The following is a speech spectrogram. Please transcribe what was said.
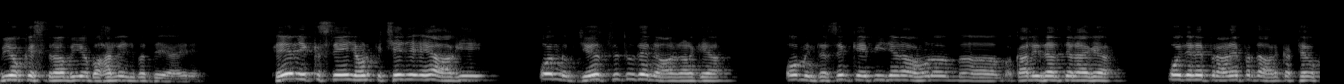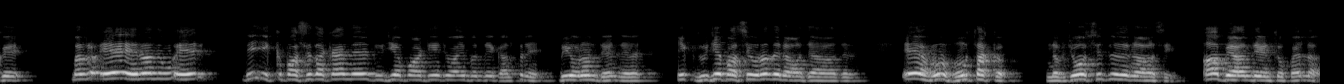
ਵੀ ਉਹ ਕਿਸ ਤਰ੍ਹਾਂ ਵੀ ਉਹ ਬਾਹਰਲੇ ਬੰਦੇ ਆਏ ਨੇ। ਫਿਰ ਇੱਕ ਸਟੇਜ ਹੁਣ ਪਿੱਛੇ ਜੇ ਇਹ ਆ ਗਈ, ਉਹ ਨਵਜੋਤ ਸਿੱਧੂ ਦੇ ਨਾਲ ਰਲ ਗਿਆ। ਉਹ ਮਹਿੰਦਰ ਸਿੰਘ ਕੇਪੀ ਜਿਹੜਾ ਹੁਣ ਅਕਾਲੀ ਦਲ ਚਲਾ ਗਿਆ, ਉਹ ਜਿਹੜੇ ਪੁਰਾਣੇ ਪ੍ਰਧਾਨ ਇਕੱਠੇ ਹੋ ਕੇ, ਮਤਲਬ ਇਹ ਇਹਨਾਂ ਨੂੰ ਇਹ ਵੀ ਇੱਕ ਪਾਸੇ ਤਾਂ ਕਹਿੰਦੇ ਦੂਜੀਆਂ ਪਾਰਟੀਆਂ ਚੋਂ ਆਏ ਬੰਦੇ ਗਲਤ ਨੇ, ਵੀ ਉਹਨਾਂ ਨੂੰ ਦੇਣ ਦੇਣਾ, ਇੱਕ ਦੂਜੇ ਪਾਸੇ ਉਹਨਾਂ ਦੇ ਨਾਲ ਜਾ ਦੇਣ। ਇਹ ਹੁਣ ਹੁਣ ਤੱਕ ਨਵਜੋਤ ਸਿੱਧੂ ਦੇ ਨਾਲ ਸੀ। ਆਹ ਬਿਆਨ ਦੇਣ ਤੋਂ ਪਹਿਲਾਂ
